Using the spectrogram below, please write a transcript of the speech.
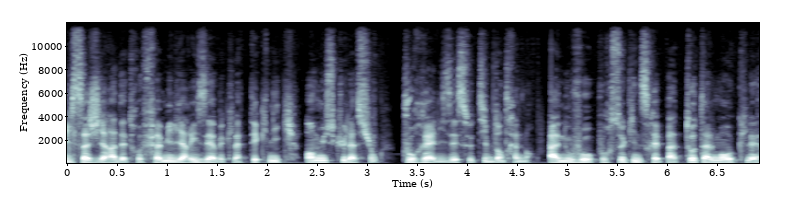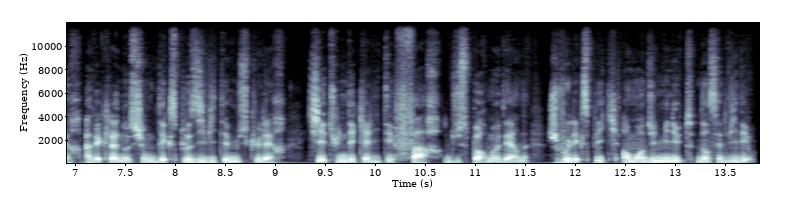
Il s'agira d'être familiarisé avec la technique en musculation pour réaliser ce type d'entraînement. À nouveau, pour ceux qui ne seraient pas totalement au clair avec la notion d'explosivité musculaire, qui est une des qualités phares du sport moderne, je vous l'explique en moins d'une minute dans cette vidéo.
